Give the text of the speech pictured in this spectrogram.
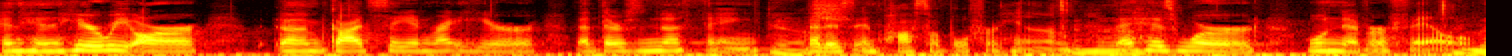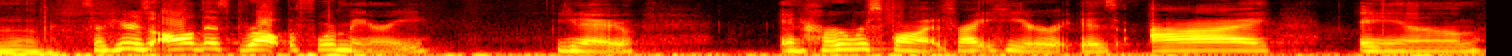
And he- here we are. Um, God saying right here that there's nothing Yes. that is impossible for Him. That His word will never fail. Amen. So here's all this brought before Mary, you know, and her response right here is, "I am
